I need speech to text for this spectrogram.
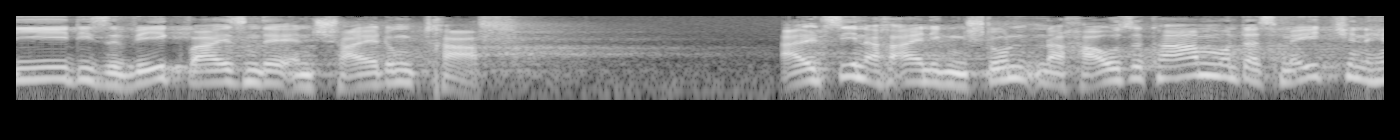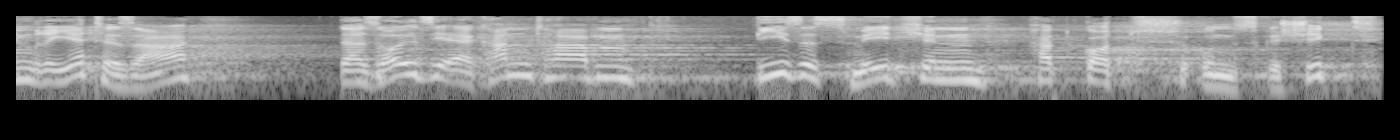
die diese wegweisende Entscheidung traf. Als sie nach einigen Stunden nach Hause kam und das Mädchen Henriette sah, da soll sie erkannt haben, dieses Mädchen hat Gott uns geschickt.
